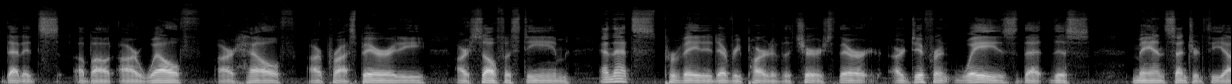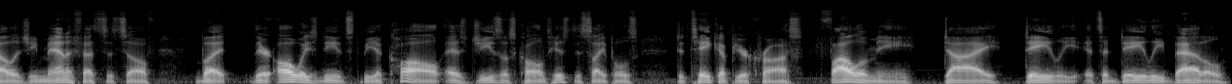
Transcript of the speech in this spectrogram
that it's about our wealth, our health, our prosperity, our self esteem, and that's pervaded every part of the church. There are different ways that this man centered theology manifests itself, but there always needs to be a call, as Jesus called his disciples, to take up your cross, follow me, die daily. It's a daily battle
